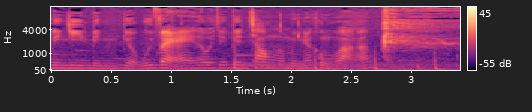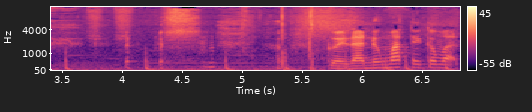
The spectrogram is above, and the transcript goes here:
mình nhìn mình kiểu vui vẻ thôi chứ bên trong là mình đang khủng hoảng lắm. Cười ra nước mắt đấy các bạn.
